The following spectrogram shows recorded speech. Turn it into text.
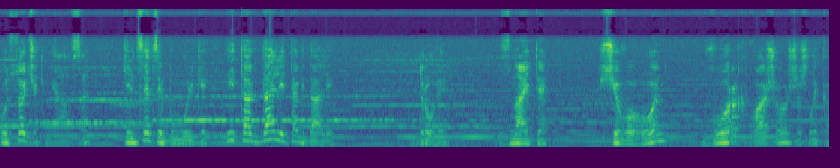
кусочок м'яса, кільце цибульки і так далі, так далі. Друге. Знайте, що вогонь ворог вашого шашлика.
